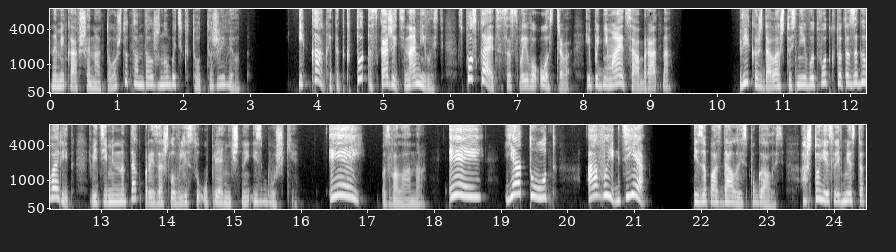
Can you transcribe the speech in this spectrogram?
намекавшая на то, что там должно быть кто-то живет. И как этот кто-то, скажите на милость, спускается со своего острова и поднимается обратно? Вика ждала, что с ней вот-вот кто-то заговорит, ведь именно так произошло в лесу у пряничной избушки. «Эй!» — позвала она. «Эй! Я тут! А вы где?» И запоздала испугалась. А что, если вместо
